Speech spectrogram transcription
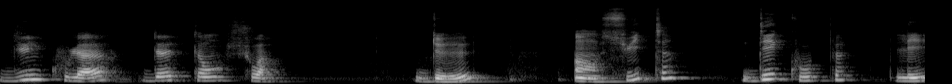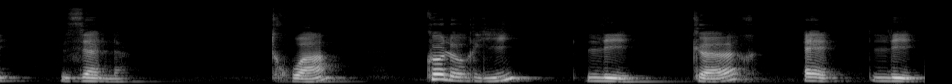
d'une couleur de ton choix. 2. Ensuite, découpe les ailes. 3. Colorie les cœurs et les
